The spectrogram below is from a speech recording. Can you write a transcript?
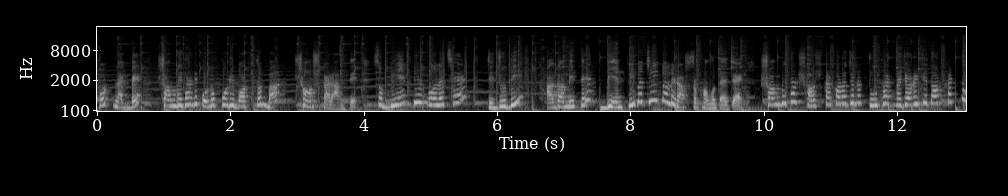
ভোট লাগবে সংবিধানে কোনো পরিবর্তন বা সংস্কার আনতে। সো বিএনপি বলেছে যে যদি আগামীতে বিএনপি বা যেই দলে রাষ্ট্র ক্ষমতায় যায় সংবিধান সংস্কার করার জন্য টু থার্ড মেজরিটি দরকার তো?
